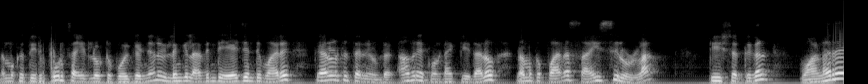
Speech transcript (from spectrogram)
നമുക്ക് തിരുപ്പൂർ സൈഡിലോട്ട് പോയി കഴിഞ്ഞാലോ ഇല്ലെങ്കിൽ അതിന്റെ ഏജന്റുമാർ കേരളത്തിൽ തന്നെയുണ്ട്. അവരെ കോൺടാക്ട് ചെയ്താലോ നമുക്ക് പല സൈസിലുള്ള ടീഷർട്ടുകൾ വളരെ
